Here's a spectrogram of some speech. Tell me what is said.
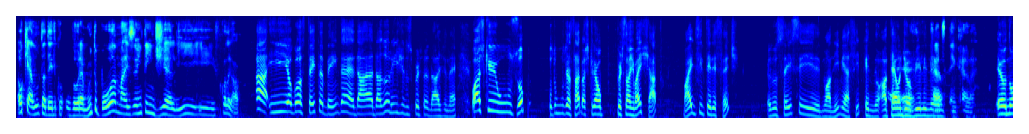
É o que a luta dele com o Zoro é muito boa, mas eu entendi ali e ficou legal. Ah, e eu gostei também da, da- das origens dos personagens, né? Eu acho que o Zop, todo mundo já sabe, acho que ele é o personagem mais chato, mais desinteressante. Eu não sei se no anime é assim, porque até onde eu vi ele, É assim, cara. eu não,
